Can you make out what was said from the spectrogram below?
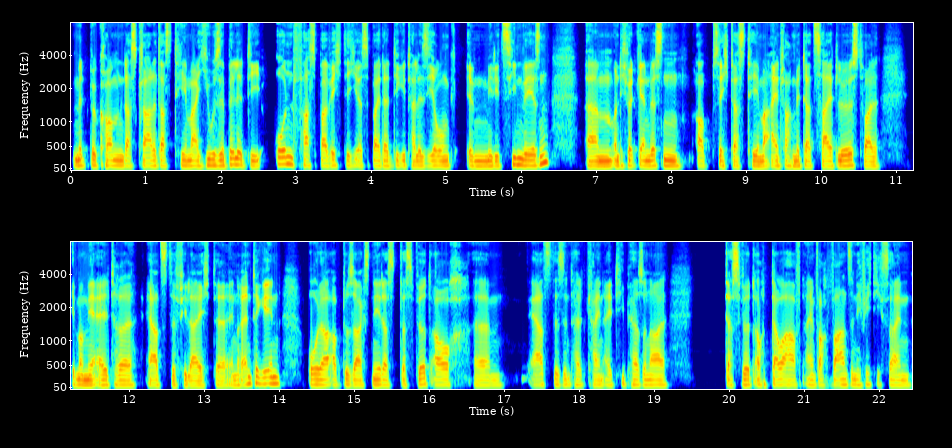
mitbekommen, dass gerade das Thema Usability unfassbar wichtig ist bei der Digitalisierung im Medizinwesen. Ähm, und ich würde gerne wissen, ob sich das Thema einfach mit der Zeit löst, weil immer mehr ältere Ärzte vielleicht äh, in Rente gehen oder ob du sagst, nee, das, das wird auch, ähm, Ärzte sind halt kein IT-Personal. Das wird auch dauerhaft einfach wahnsinnig wichtig sein,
